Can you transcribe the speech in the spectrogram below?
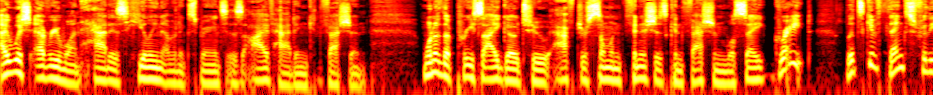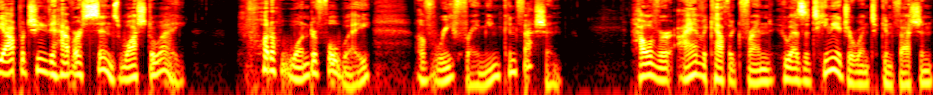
I wish everyone had as healing of an experience as I've had in confession. One of the priests I go to after someone finishes confession will say, Great, let's give thanks for the opportunity to have our sins washed away. What a wonderful way of reframing confession. However, I have a Catholic friend who, as a teenager, went to confession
